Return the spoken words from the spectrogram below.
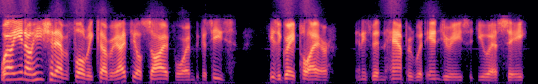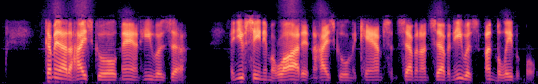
Well, you know he should have a full recovery. I feel sorry for him because he's he's a great player and he's been hampered with injuries at USC coming out of high school, man, he was, uh, and you've seen him a lot in the high school in the camps and seven on seven. He was unbelievable,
